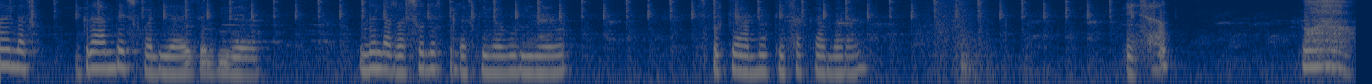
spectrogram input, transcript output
Una de las grandes cualidades del video, una de las razones por las que yo hago video, es porque amo que esa cámara, esa, ¡oh!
